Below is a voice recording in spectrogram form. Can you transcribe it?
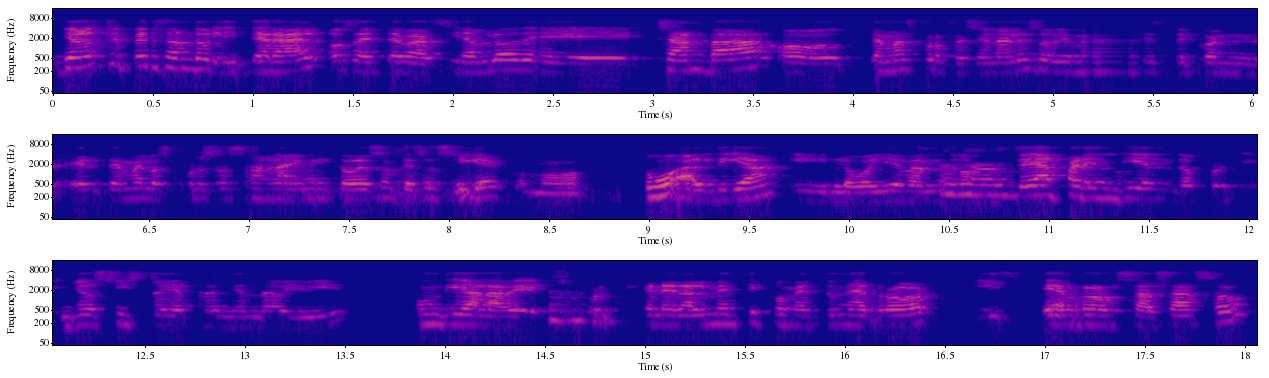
Yo lo estoy pensando literal, o sea, te va, si hablo de chamba o temas profesionales, obviamente estoy con el tema de los cursos online y todo eso, que eso sigue como tú al día y lo voy llevando. Estoy aprendiendo, porque yo sí estoy aprendiendo a vivir un día a la vez, porque generalmente cometo un error y error sasazo,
